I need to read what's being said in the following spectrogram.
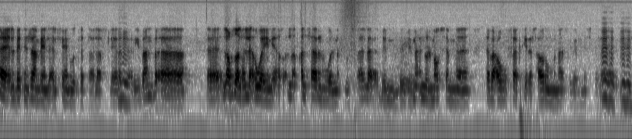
إيه الباذنجان بين 2000 و 3000 ليرة تقريبا. بقى آه الأفضل هلا هو يعني الأقل سعرا هو المكبوس. فهلا بما أنه الموسم تبعه فكثير أسعاره مناسبة بالنسبة ل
